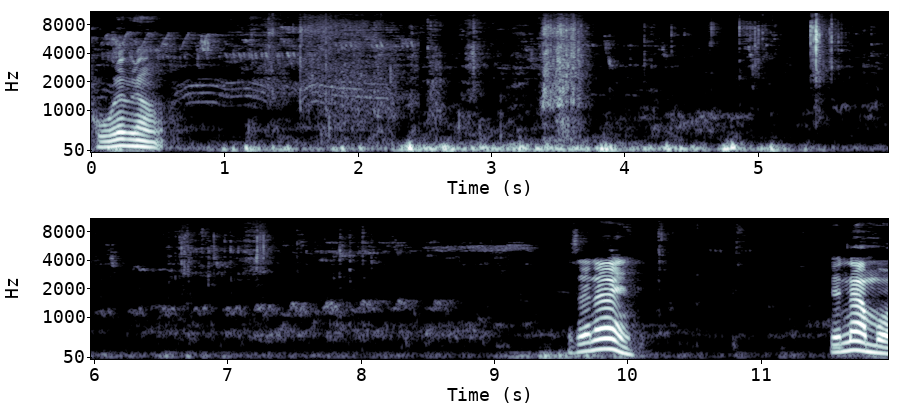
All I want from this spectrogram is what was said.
ผูแล้วพี่น้อง ใส่นายเล่นน้ำบ่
